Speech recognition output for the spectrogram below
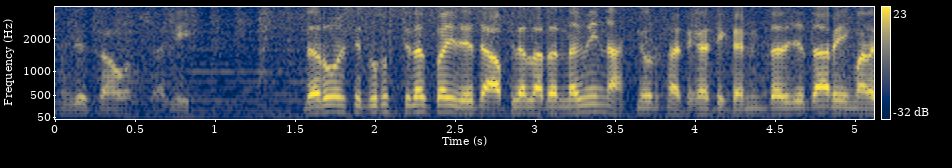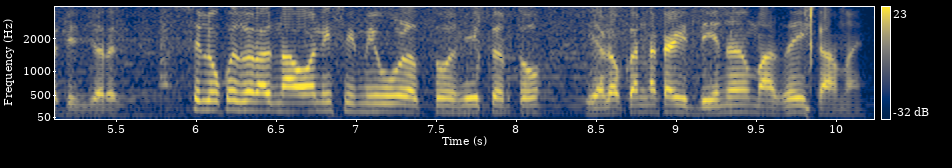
म्हणजे गावात झाली. दरवर्षी दुरुस्तीलाच पाहिजे तर आपल्याला आता नवीन हातनीवर सारख्या ठिकाणी दर्जेदार इमारतीची गरज आहे. असे लोक जरा नावानिशी मी ओळखतो हे करतो. या लोकांना काही देणं माझंही काम आहे.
